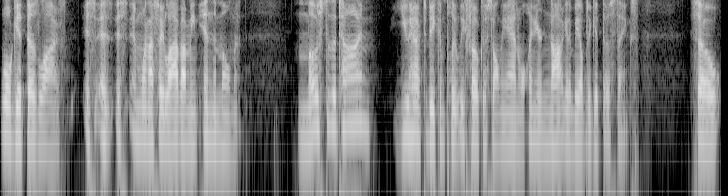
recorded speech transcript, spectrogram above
we'll get those live. It's, it's, it's, and when I say live, I mean in the moment. Most of the time, you have to be completely focused on the animal, and you're not going to be able to get those things. So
